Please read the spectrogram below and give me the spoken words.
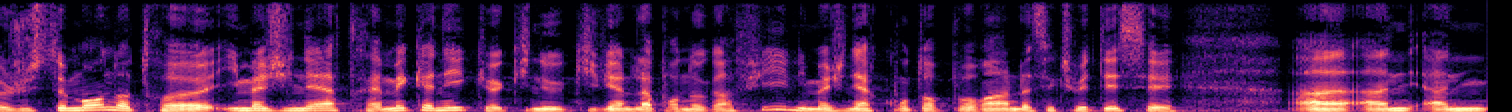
justement notre imaginaire très mécanique qui, nous- qui vient de la pornographie. L'imaginaire contemporain de la sexualité, c'est un, un- un-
